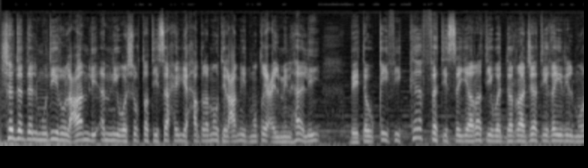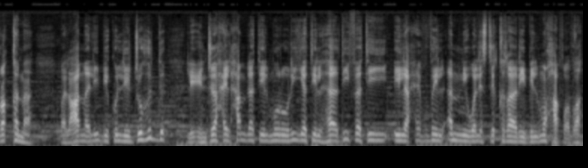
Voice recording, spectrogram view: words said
شدد المدير العام لأمن وشرطة ساحل حضرموت العميد مطيع المنهالي بتوقيف كافة السيارات والدراجات غير المرقمة والعمل بكل جهد لإنجاح الحملة المرورية الهادفة إلى حفظ الأمن والاستقرار بالمحافظة.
